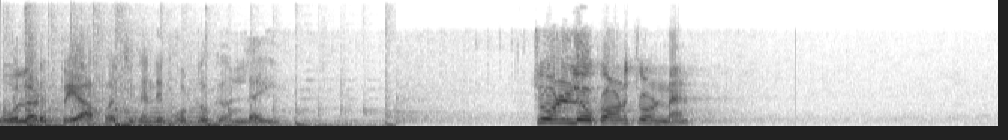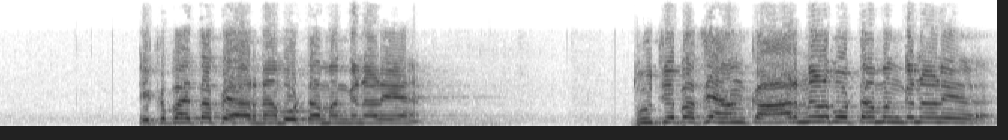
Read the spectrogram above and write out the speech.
ਉਹ ਲੜ ਪਏ ਆਪਸ 'ਚ, ਕਹਿੰਦੇ ਫੋਟੋ ਕਿਉਂ ਲਾਈ? ਚੁਣ ਲਿਓ ਕੌਣ ਚੁਣਨਾ ਇੱਕ ਪਾਸੇ ਤਾਂ ਪਿਆਰ ਨਾਲ ਵੋਟਾਂ ਮੰਗਣ ਵਾਲੇ ਆ। ਦੂਜੇ ਪਾਸੇ ਹੰਕਾਰ ਨਾਲ ਵੋਟਾਂ ਮੰਗਣ ਵਾਲੇ ਆ।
